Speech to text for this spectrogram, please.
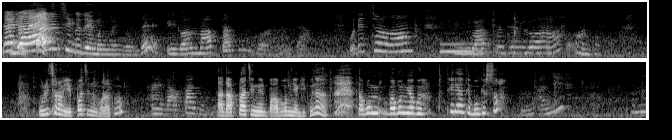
나 이거 다른 친구들 먹는 건데 이건 맛빠진 거야. 우리처럼 음, 맛빠진 거야. 우리처럼 예뻐지는 거라고? 아니 나빠진 거. 아 나빠지는 마법약이구나 마법, 마법약을 테리한테 먹였어? 응? 아니? 음,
